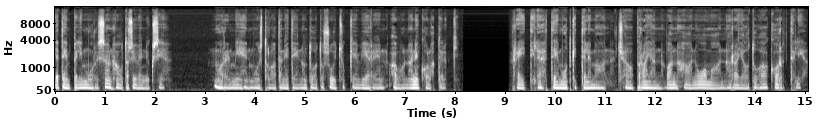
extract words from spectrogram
ja temppelin muurissa on hautasyvennyksiä, Nuoren miehen muistolaatan eteen on tuotu suitsukkeen viereen avonainen kolatölkki. Reitti lähtee mutkittelemaan Chao Brian vanhaan uomaan rajautuvaa korttelia.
